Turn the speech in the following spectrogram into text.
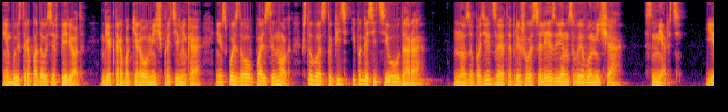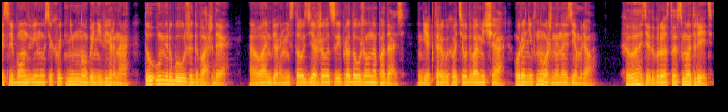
и быстро подался вперед. Гектор блокировал меч противника и использовал пальцы ног, чтобы отступить и погасить силу удара. Но заплатить за это пришлось лезвием своего меча. Смерть. Если бы он двинулся хоть немного неверно, то умер бы уже дважды. Ламбер не стал сдерживаться и продолжил нападать. Гектор выхватил два меча, уронив ножны на землю. «Хватит просто смотреть,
